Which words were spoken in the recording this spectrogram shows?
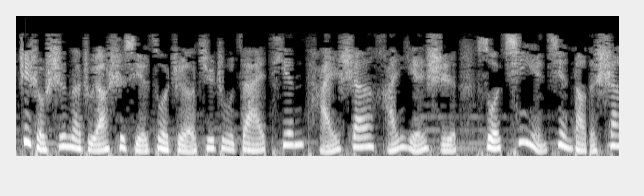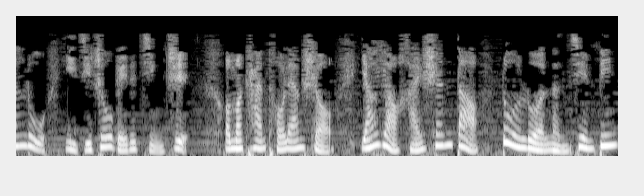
这首诗呢，主要是写作者居住在天台山寒岩时所亲眼见到的山路以及周围的景致。我们看头两首：杳杳寒山道，落落冷涧冰。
